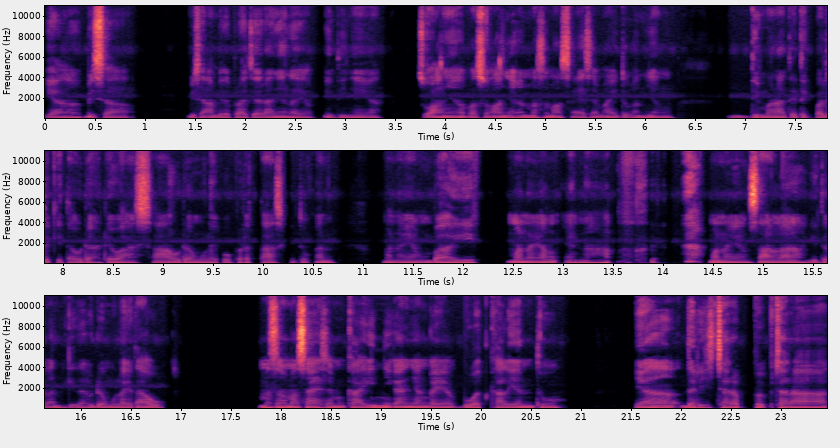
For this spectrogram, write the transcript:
ya bisa bisa ambil pelajarannya lah ya intinya ya. Soalnya apa? Soalnya kan masa-masa SMA itu kan yang di mana titik balik kita udah dewasa udah mulai pubertas gitu kan. Mana yang baik mana yang enak mana yang salah gitu kan. Kita udah mulai tahu. Masa-masa SMK ini kan yang kayak buat kalian tuh ya dari cara cara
